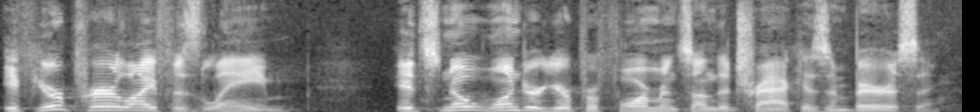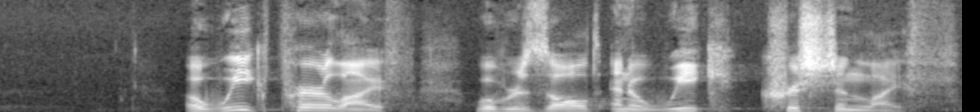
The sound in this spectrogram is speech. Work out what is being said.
if your prayer life is lame, it's no wonder your performance on the track is embarrassing. A weak prayer life will result in a weak Christian life.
